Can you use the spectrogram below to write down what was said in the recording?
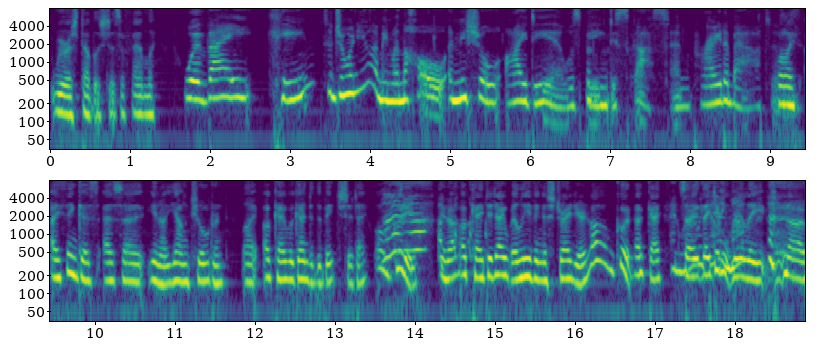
we were established as a family. Were they keen to join you? I mean, when the whole initial idea was being discussed and prayed about. Well, I, I think as as a you know young children, like okay, we're going to the beach today. Oh, goody, you know. Okay, today we're leaving Australia. Oh, good. Okay, and so they didn't Mum? really know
